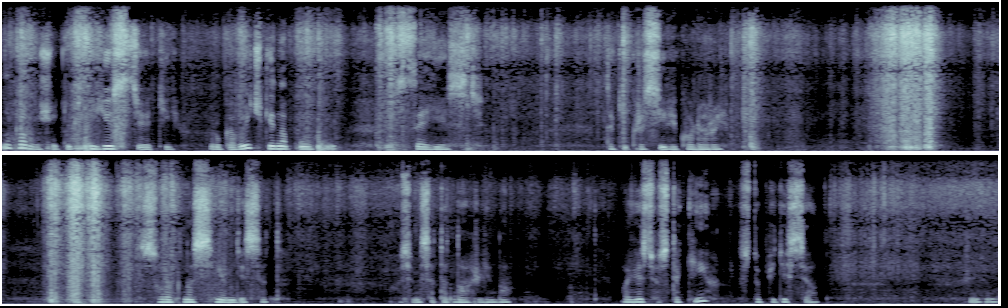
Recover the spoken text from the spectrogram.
Ну, хороший тут. І є ті рукавички на пухлі. Все є. Такі красиві кольори. Сорок на сімдесят. 81 гривна. А є ось такі 150 гривень.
